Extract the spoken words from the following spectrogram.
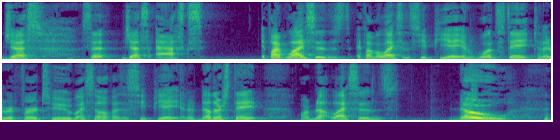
Jess Jess asks if I'm licensed, if I'm a licensed CPA in one state, can I refer to myself as a CPA in another state, or I'm not licensed? No,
